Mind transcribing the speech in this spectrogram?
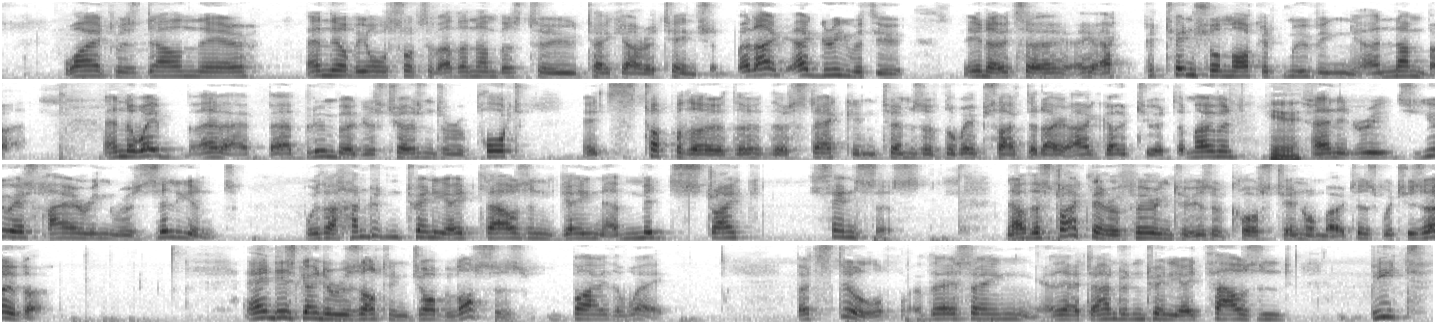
why it was down there, and there'll be all sorts of other numbers to take our attention. But I, I agree with you. You know, it's a, a potential market moving uh, number. And the way uh, uh, Bloomberg has chosen to report it's top of the, the, the, stack in terms of the website that I, I, go to at the moment. Yes. And it reads US hiring resilient with 128,000 gain amid strike census. Now, the strike they're referring to is, of course, General Motors, which is over and is going to result in job losses, by the way. But still, they're saying that 128,000 beat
